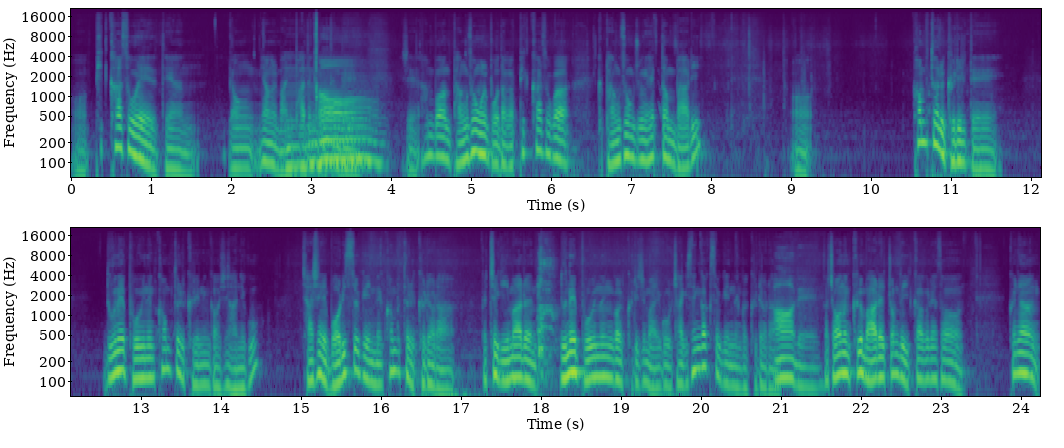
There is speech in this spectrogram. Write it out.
어, 피카소에 대한 영향을 많이 음. 받은 것 같은데 어, 이제 한번 방송을 보다가 피카소가 그 방송 중에 했던 말이 어 컴퓨터를 그릴 때 눈에 보이는 컴퓨터를 그리는 것이 아니고 자신의 머릿속에 있는 컴퓨터를 그려라. 그러니까 즉이 말은 눈에 보이는 걸 그리지 말고 자기 생각 속에 있는 걸 그려라. 아, 네. 그러니까 저는 그 말에 좀 더 입각을 해서 그냥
